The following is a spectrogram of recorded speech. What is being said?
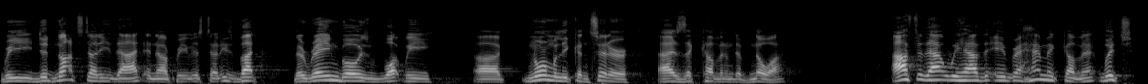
We did not study that in our previous studies, but the rainbow is what we uh, normally consider as the covenant of Noah. After that, we have the Abrahamic covenant, which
